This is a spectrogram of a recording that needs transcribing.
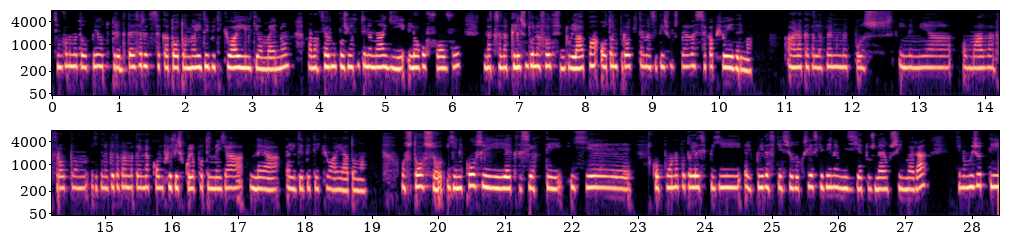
σύμφωνα με το οποίο το 34% των LGBTQI ηλικιωμένων αναφέρουν πως νιώθουν την ανάγκη λόγω φόβου να ξανακλείσουν τον εαυτό τους στην τουλάπα όταν πρόκειται να ζητήσουν στέγαση σε κάποιο ίδρυμα. Άρα καταλαβαίνουμε πως είναι μια ομάδα ανθρώπων για την οποία τα πράγματα είναι ακόμη πιο δύσκολα από ότι είναι για νέα LGBTQI άτομα. Ωστόσο, γενικώς η έκθεση αυτή είχε σκοπό να αποτελέσει πηγή ελπίδας και αισιοδοξίας και δύναμης για τους νέους σήμερα και νομίζω ότι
